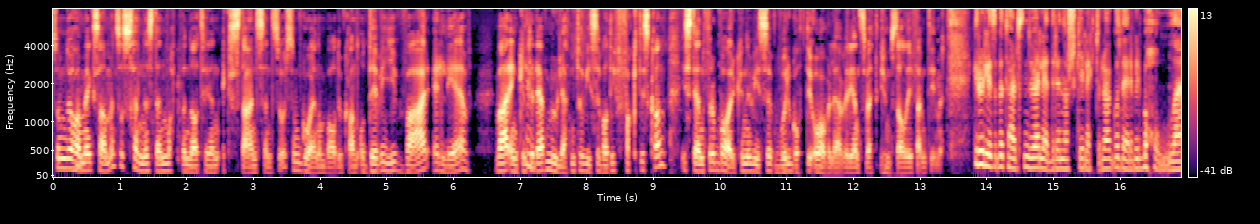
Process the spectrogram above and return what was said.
som du har med eksamen, så sendes den mappen da til en ekstern sensor som går gjennom hva du kan. Og det vil gi hver elev hver enkelt mm. elev muligheten til å vise hva de faktisk kan, istedenfor å bare kunne vise hvor godt de overlever i en svett gymsal i fem timer. Gro Elisabeth Paulsen, du er leder i Norsk Lektorlag, og dere vil beholde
